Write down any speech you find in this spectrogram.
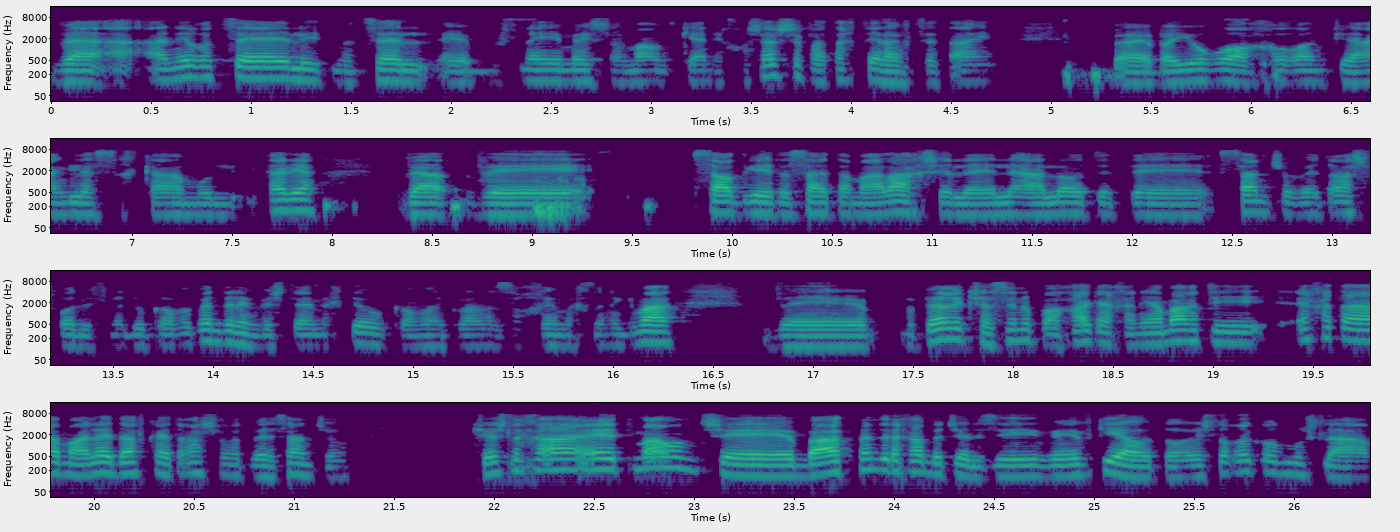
ואני רוצה להתנצל בפני מייסון מאונט, כי אני חושב שפתחתי עליו קצת עין ביורו האחרון, כשאנגליה שיחקה מול איטליה, וסאוטגייט עשה את המהלך של uh, להעלות את uh, סנצ'ו ואת רשפורד לפני דו-קרב הפנדלים, ושתיהם החטיאו, כמובן כולנו זוכרים איך זה נגמר. ובפרק שעשינו פה אחר כך, אני אמרתי, איך אתה מעלה דווקא את רשפורד וסנצ'ו? כשיש לך את מאונט שבעט פנדל אחד בצ'לסי והבקיע אותו, יש לו רקורד מושלם,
